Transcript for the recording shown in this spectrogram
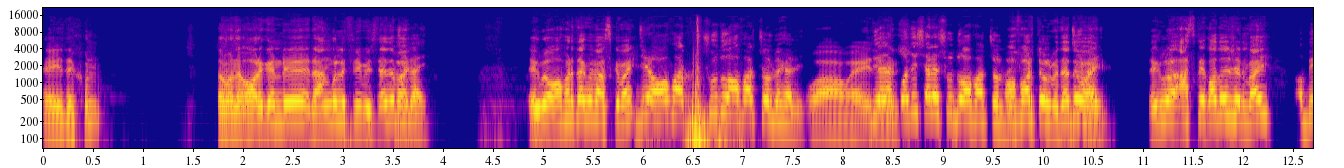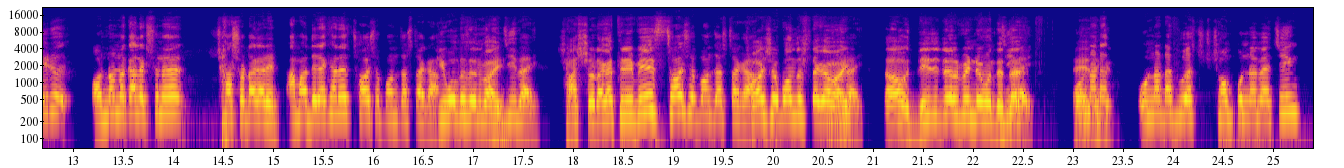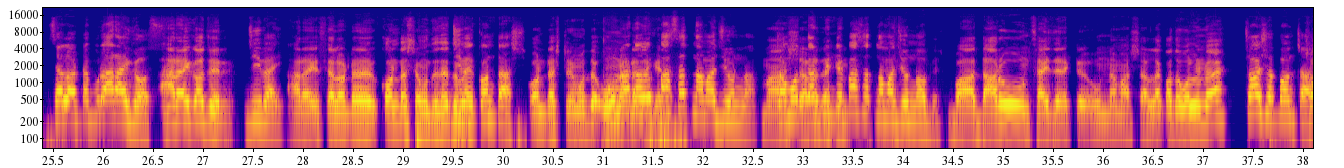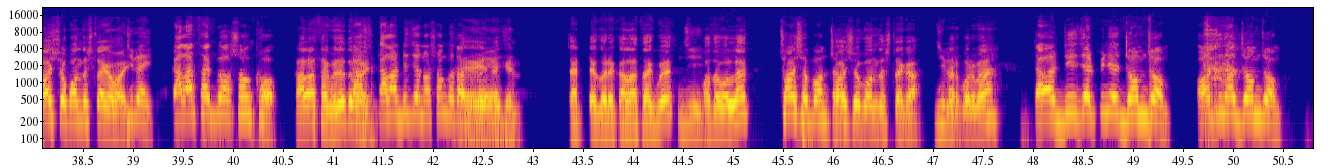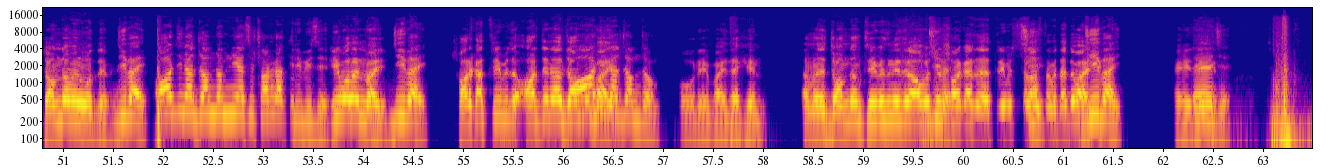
এই দেখুন। তার মানে অর্গেন্ডি রাঙ্গুলি থ্রি পিস তাই তো ভাই। এগুলো অফার থাকবে আজকে ভাই? যে অফার শুধু অফার চলবে খালি। ওয়াও এই দুই হাজার পঁচিশ সালে শুধু অফার চলবে। অফার চলবে তাই তো ভাই? এগুলো আজকে কত দিয়েছেন ভাই? বিরু অন্যান্য কালেকশনের সাতশো টাকা রেট আমাদের এখানে ছয়শো পঞ্চাশ টাকা। কি বলতেছেন ভাই? জি ভাই। সাতশো টাকা থ্রি পিস ছয়শো পঞ্চাশ টাকা। ছয়শো পঞ্চাশ টাকা ভাই। তাও ডিজিটাল প্রিন্টের মধ্যে তাই? ওনাটা পুরো সম্পূর্ণ ম্যাচিং সেলোয়ারটা পুরো আড়াই গজ। আড়াই গজের? জি ভাই। আড়াই স্যালোটার কন্ট্রাস্টের মধ্যে তাই তো জি ভাই? কন্টাস কন্ট্রাস্টের মধ্যে ওনাটা দেখেন। পাঁচাত নামাজি ওন্না চমৎকার প্রিন্টের দেখেন। পাঁচাত নামাজি ওন্না হবে। বা দারুণ সাইজের একটা উন্না মাশাআল্লাহ। কত বললেন ভাই? ছয়শো পঞ্চাশ। ছয়শো পঞ্চাশ টাকা ভাই। জি ভাই কালার থাকবে অসংখ্য। কালার থাকবে তাই তো ভাই? কালার ডিজাইন অসংখ্য থাকবে ভাই, দেখেন চারটে করে কালার থাকবে। জি। কত বললেন? ছয়শো পঞ্চাশ। ছয়শো পঞ্চাশ টাকা। জি ভাই। তারপরে ভাই? তারপর ডিজিটাল প্রিন্টের জমজম অরিজিনাল জমজম। জমজমের মধ্যে? জি ভাই অরিজিনাল জমজম নিয়ে আসি সরকার থ্রি পিসে কি বলেন ভাই? জি ভাই। সরকার থ্রি পিস অরিজিনাল জমজম ভাই? অরিজিনাল জমজম। ওরে ভাই দেখেন। তার মানে জমজম থ্রি পিস নিতে অবশ্যই সরকার থ্রি পিস চলে। আসতে হবে তাই তো ভাই? জি ভাই। এই যে।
